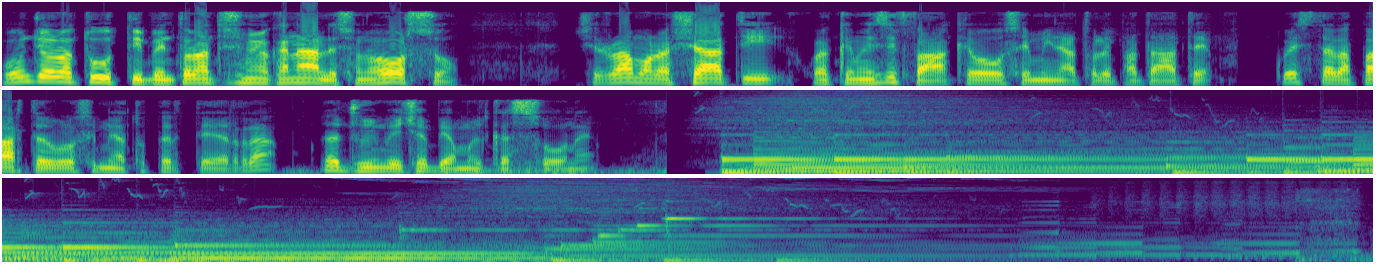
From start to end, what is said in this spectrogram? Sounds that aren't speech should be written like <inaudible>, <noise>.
Buongiorno a tutti, bentornati sul mio canale, sono Orso. Ci eravamo lasciati qualche mese fa che avevo seminato le patate. Questa è la parte dove l'ho seminato per terra, laggiù invece abbiamo il cassone.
